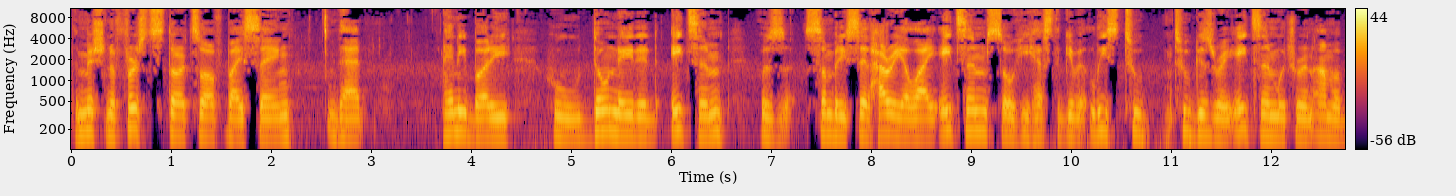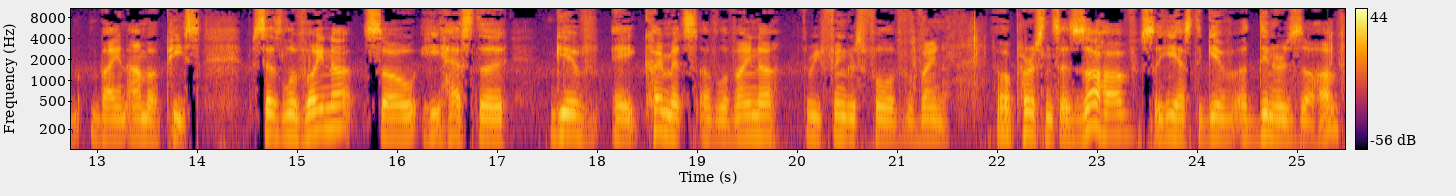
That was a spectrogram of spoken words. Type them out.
The Mishnah first starts off by saying that anybody who donated Eitzim was somebody said Hari Alai Eitzim, so he has to give at least two two Gizrei Eitzim, which were an Amma by an Amma piece. It says Levina, so he has to give a kaimetz of Levina, three fingers full of Levina. A person says Zahav, so he has to give a dinner Zahav.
